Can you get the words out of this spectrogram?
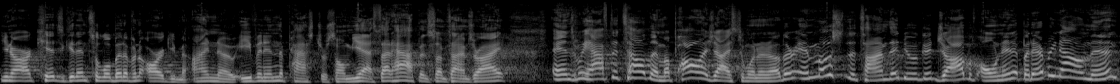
you know, our kids get into a little bit of an argument. I know, even in the pastor's home. Yes, that happens sometimes, right? And we have to tell them, apologize to one another. And most of the time, they do a good job of owning it. But every now and then,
